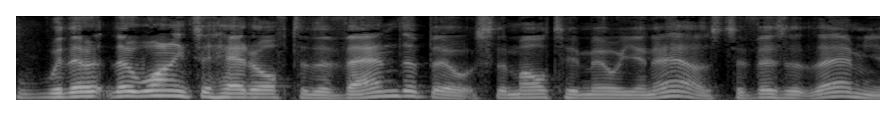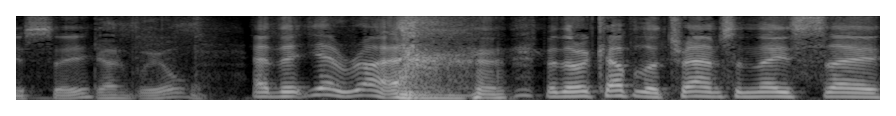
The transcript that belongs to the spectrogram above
they're, they're wanting to head off to the Vanderbilts, the multimillionaires, to visit them, you see. Don't we all? And they, yeah, right. but there are a couple of tramps, and they say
